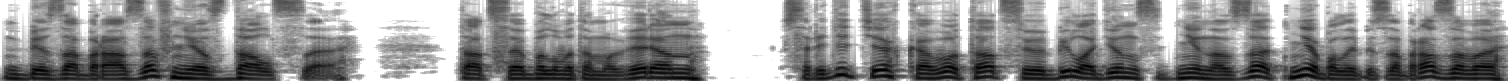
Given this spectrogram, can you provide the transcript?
Безобразов не сдался. Тация был в этом уверен. Среди тех, кого Тацию убил 11 дней назад, не было Безобразова,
